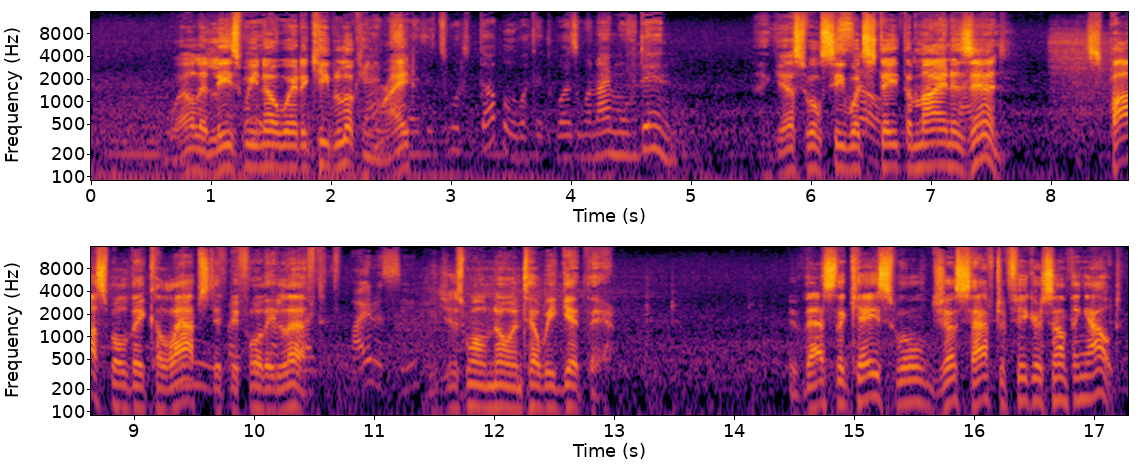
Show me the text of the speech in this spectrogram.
Well, at least we know where to keep looking, Dad right? it's worth double what it was when I moved in. I guess we'll see what So, state the mine is in. It's possible they collapsed it before they left. life of piracy. We just won't know until we get there. If that's the case, we'll just have to figure something out.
